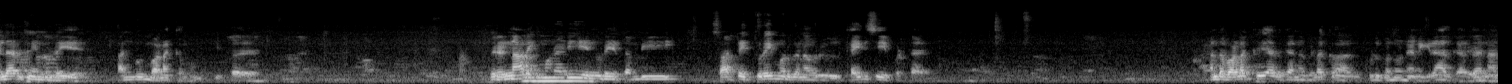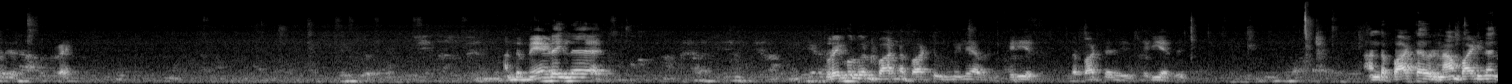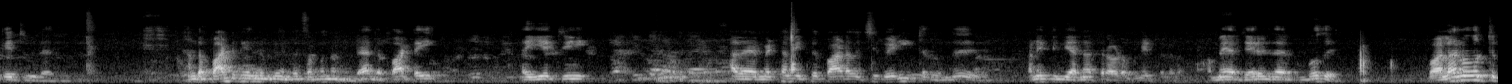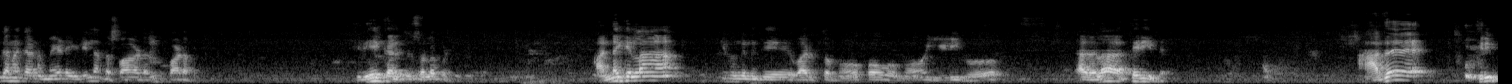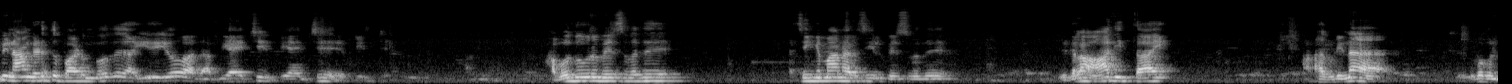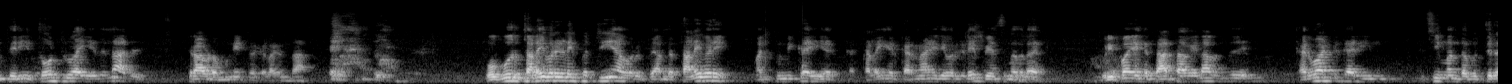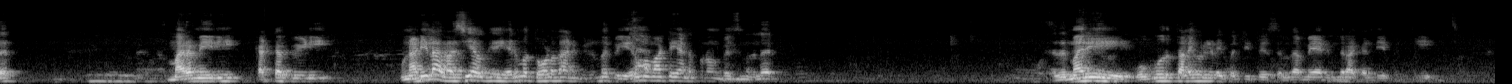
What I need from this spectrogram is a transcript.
எல்லாருக்கும் என்னுடைய அன்பும் வணக்கமும். இப்போ ரெண்டு நாளைக்கு முன்னாடி என்னுடைய தம்பி சாட்டை துரைமுருகன் அவர்கள் கைது செய்யப்பட்ட அந்த வழக்கு அதுக்கான விளக்கம் அது கொடுக்கணும்னு நினைக்கிறேன். அதுக்காக தான் நான் சொல்கிறேன் அந்த மேடையில் துரைமுருகன் பாடின பாட்டு உண்மையிலே அவருக்கு தெரியாது. அந்த பாட்டு தெரியாது. அந்த பாட்டை அவர் நான் பாடி தான் கேட்டிருக்கிறாரு. அந்த பாட்டுக்கு எங்களுக்கு எந்த சம்பந்தம் இல்லை. அந்த பாட்டை அதை இயற்றி அதை மெட்டமைத்து பாட வச்சு வெளியிட்டது வந்து அனைத்து இந்திய அண்ணா திராவிட முன்னேற்ற கழகம். அம்மையார் ஜெயலலிதா இருக்கும்போது பல நூற்றுக்கணக்கான மேடைகளில் அந்த பாடல் பாடப்பட்டது. இதே கருத்து சொல்லப்பட்டது. அன்னைக்கெல்லாம் இவங்களுக்கு வருத்தமோ கோபமோ இழிவோ அதெல்லாம் தெரியல. அதை திருப்பி நாங்கள் எடுத்து பாடும்போது ஐயோ அது அப்படி ஆயிடுச்சு இப்படி ஆயிடுச்சு அப்படின்ட்டு. அவதூறு பேசுவது அசிங்கமான அரசியல் பேசுவது இதெல்லாம் ஆதித்தாய் அப்படின்னா உங்களுக்கு தெரியும் தோற்றுவாய் எதுன்னா அது திராவிட முன்னேற்ற கழகம் தான். ஒவ்வொரு தலைவர்களை பற்றியும் அவர் அந்த தலைவரே மதிப்புமிக்க க- கலைஞர் கருணாநிதி அவர்களே பேசுனதுல குறிப்பாக எங்கள் தாத்தாவையெல்லாம் வந்து கருவாட்டுக்காரியின் சீமந்தபுத்திரர் மரமேறி கட்டப்பீடி முன்னாடியெல்லாம் ரஷ்யாவுக்கு எரும தோலை தான் அனுப்பியிருந்தோம் இப்போ எரும மாட்டையே அனுப்பணும்னு பேசுனதுல. அது மாதிரி ஒவ்வொரு தலைவர்களை பற்றி பேசுறது அம்மையார் இந்திரா காந்தியை பற்றி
